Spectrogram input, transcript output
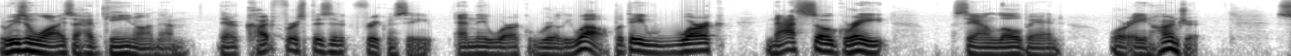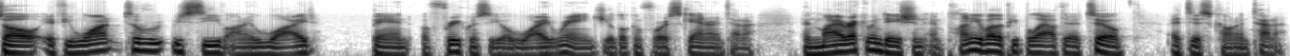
The reason why is I have gain on them. They're cut for a specific frequency and they work really well, but they work not so great, say on low band or 800. So if you want to re- receive on a wide band of frequency or wide range, you're looking for a scanner antenna. And my recommendation, and plenty of other people out there too, a disc cone antenna.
